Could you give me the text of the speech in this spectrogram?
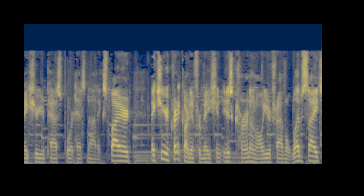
make sure your passport has not expired. Make sure your credit card information is current on all your travel websites.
